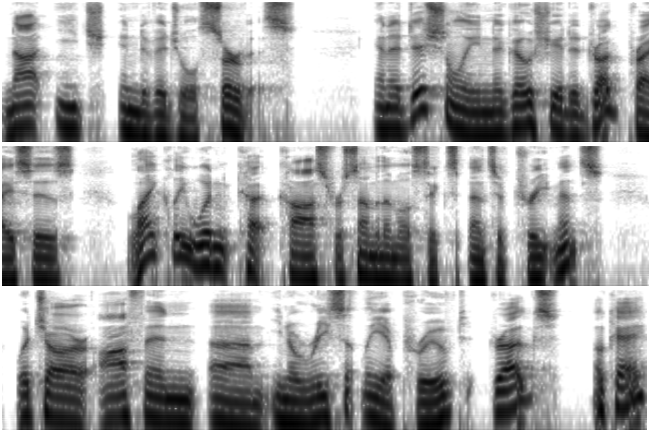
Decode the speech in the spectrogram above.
not each individual service. And additionally, negotiated drug prices likely wouldn't cut costs for some of the most expensive treatments, which are often, um, you know, recently approved drugs. Okay.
